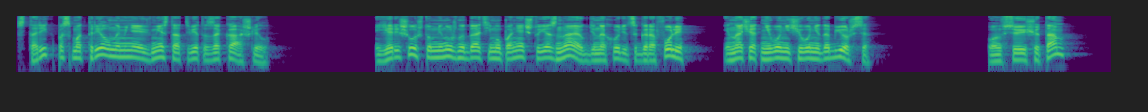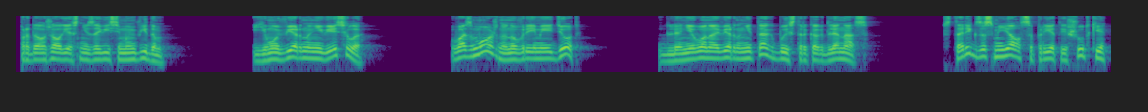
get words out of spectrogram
Старик посмотрел на меня и вместо ответа закашлял. Я решил, что мне нужно дать ему понять, что я знаю, где находится Гарафоли, иначе от него ничего не добьешься. «Он все еще там?» — продолжал я с независимым видом. «Ему верно не весело?» «Возможно, но время идет. Для него, наверное, не так быстро, как для нас». Старик засмеялся при этой шутке,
